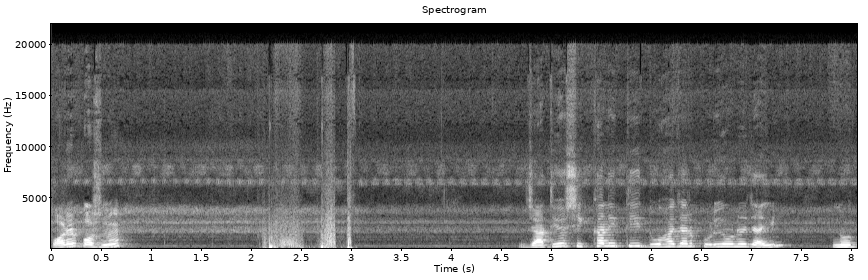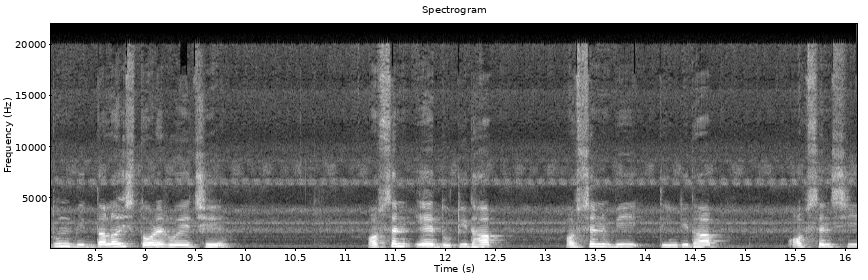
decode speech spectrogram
পরের প্রশ্ন। জাতীয় শিক্ষানীতি দু হাজার কুড়ি অনুযায়ী নতুন বিদ্যালয় স্তরে রয়েছে। অপশান এ দুটি ধাপ, অপশান বি তিনটি ধাপ, অপশান সি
